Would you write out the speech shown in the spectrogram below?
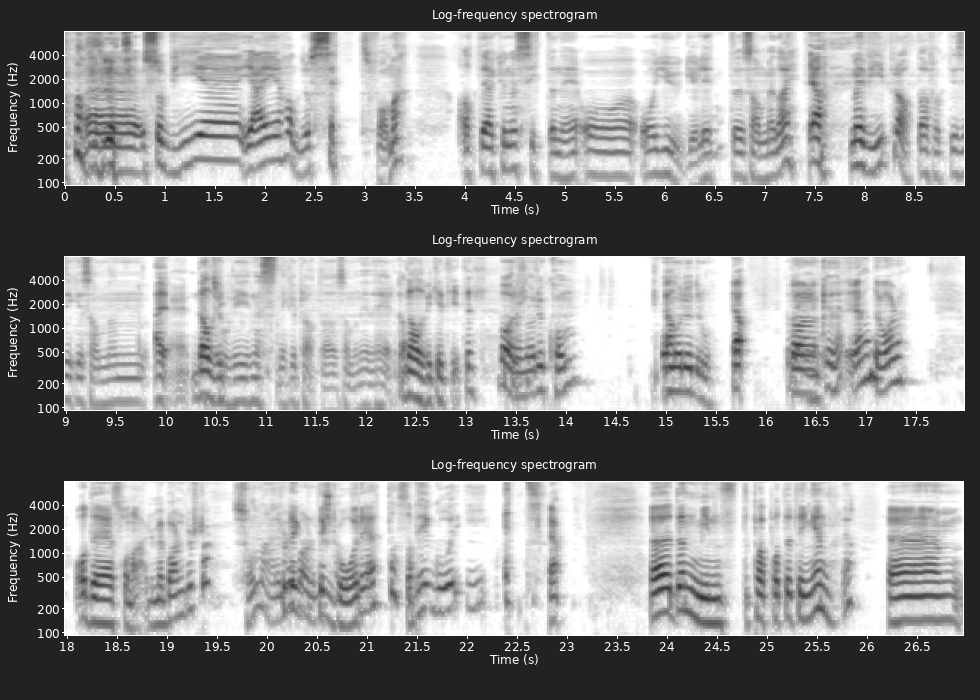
absolutt. Eh, så vi eh, Jeg hadde jo sett for meg at jeg kunne sitte ned og, og ljuge litt eh, sammen med deg. Ja. Men vi prata faktisk ikke sammen Nei, det hadde, jeg tror vi, nesten ikke prata sammen i det hele tatt. det hadde vi ikke tid til. Bare når du kom, og Ja. når du dro. Ja, Det var egentlig det. Ja, det var det. Og det, sånn er det med barnebursdag. Sånn er det For med det, det går i ett, altså. Det går i ett. Ja. den minst pappate tingen, Ja. eh,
